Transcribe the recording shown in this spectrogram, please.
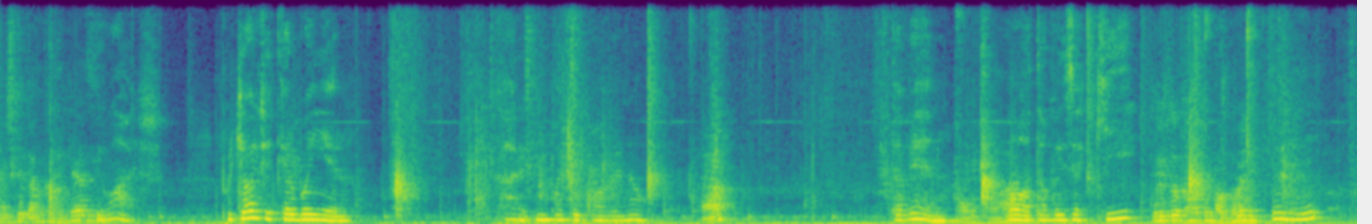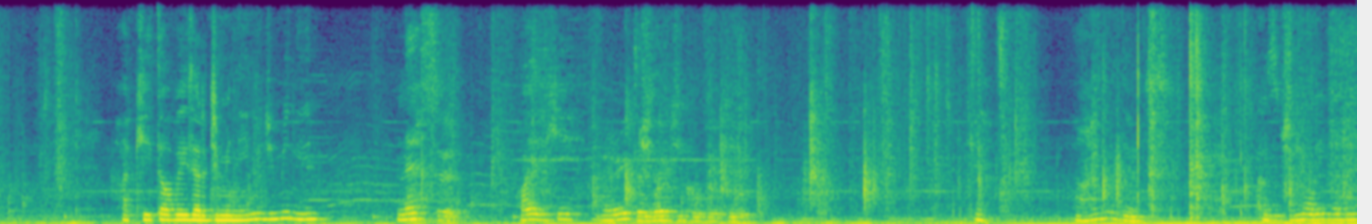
acha que ele dava catequese? Eu acho. Porque olha o jeito que era o banheiro. Cara, aqui não pode ter cobra, não. Hã? Tá vendo? Ó, Ó, talvez aqui. Dois locais tomar banho. Uhum. Aqui talvez era de menino e de menino. Né? Você. Olha aqui, verde. Olha aqui que eu vi aqui. Ai, meu Deus. Coisa de noiva, né?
